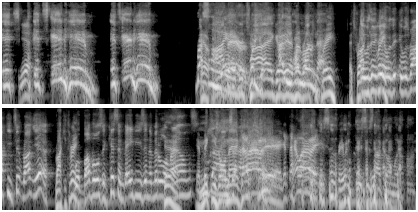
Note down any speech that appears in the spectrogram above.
It's Yeah. it's in him. It's in him. Wrestling yeah, with bears. the What do you, tiger. how do Yeah, you remember unlearn Rocky that? three. It's Rocky it was in, three. yeah, it was it was Rocky too. Rock, yeah. Rocky three. With bubbles and kissing babies in the middle of rounds. Yeah, Mickey's all mad. are- Get out of here! Get the hell out of This, here! This is not going on.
